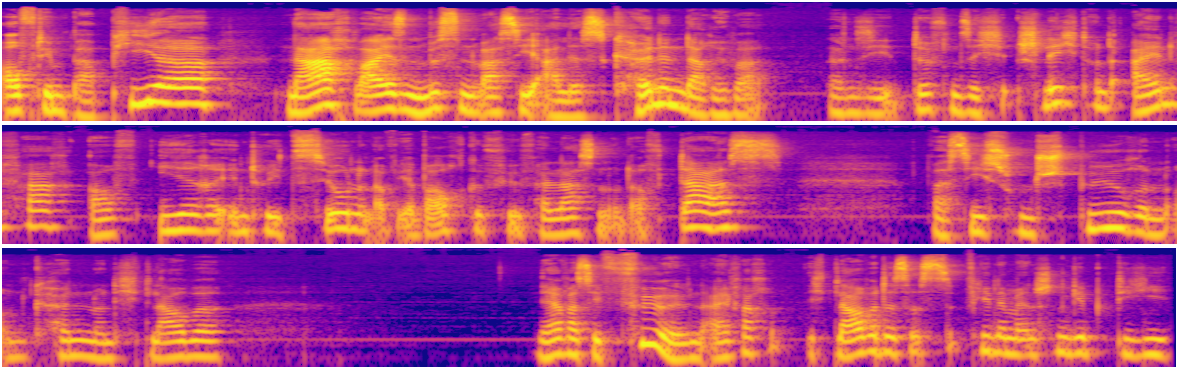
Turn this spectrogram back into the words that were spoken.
auf dem Papier nachweisen müssen, was sie alles können darüber. Sie dürfen sich schlicht und einfach auf ihre Intuition und auf ihr Bauchgefühl verlassen und auf das, was sie schon spüren und können. Und ich glaube, ja, was sie fühlen. Einfach, ich glaube, dass es viele Menschen gibt, die,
